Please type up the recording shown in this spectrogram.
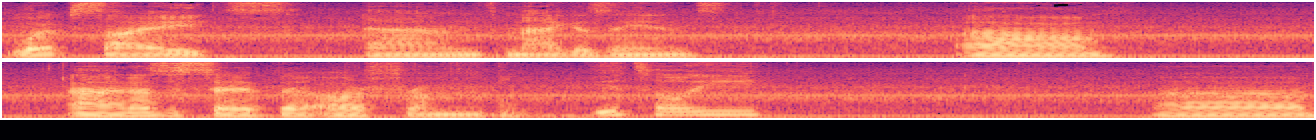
websites and magazines. Um, and as I said, they are from Italy. Uh,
